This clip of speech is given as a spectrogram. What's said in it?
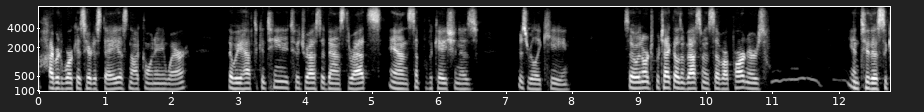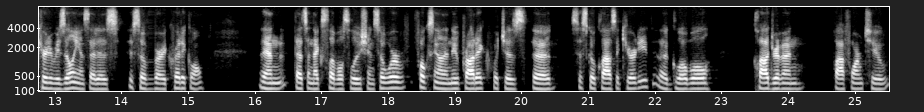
hybrid work is here to stay, it's not going anywhere, that we have to continue to address advanced threats, and simplification is, is really key. So in order to protect those investments of our partners into the security resilience that is, is so very critical, then that's a next level solution. So we're focusing on a new product, which is the Cisco Cloud Security, a global cloud-driven platform to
